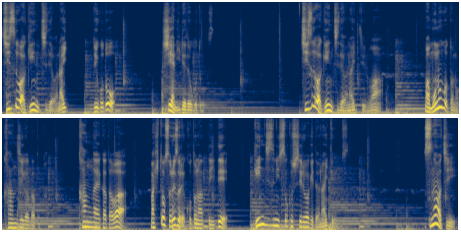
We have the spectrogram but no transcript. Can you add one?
地図は現地ではないっていうことを視野に入れておくってことです。地図は現地ではないっていうのは、まあ、物事の感じ方とか考え方は、まあ、人それぞれ異なっていて、現実に即しているわけではないということです。すなわち、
